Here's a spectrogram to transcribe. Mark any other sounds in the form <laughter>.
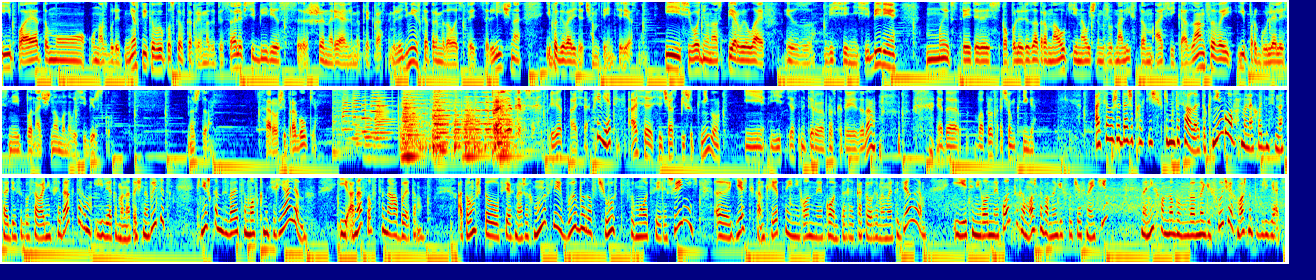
и поэтому у нас будет несколько выпусков, которые мы записали в Сибири с совершенно реальными прекрасными людьми, с которыми удалось встретиться лично и поговорить о чем-то интересном. И сегодня у нас первый live из весенней Сибири. Мы встретились с популяризатором науки и научным журналистом Асей Казанцевой и прогулялись с ней по ночному Новосибирску. Ну что, хорошей прогулки. Проветримся. Привет, Ася. Привет. Ася сейчас пишет книгу, и, естественно, первый вопрос, который я ей задам, <laughs> это вопрос, о чем книга. Ася уже даже практически написала эту книгу. Мы находимся на стадии согласования с редактором, и летом она точно выйдет. Книжка называется «Мозг материален», и она, собственно, об этом. О том, что у всех наших мыслей, выборов, чувств, эмоций, решений э, есть конкретные нейронные контуры, которыми мы это делаем. И эти нейронные контуры можно во многих случаях найти, на них во, многом, во многих случаях можно повлиять.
